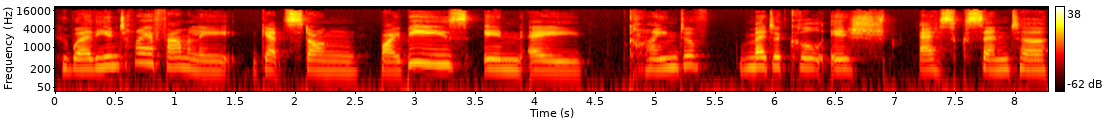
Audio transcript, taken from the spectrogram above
who, where the entire family gets stung by bees in a kind of medical ish esque center.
